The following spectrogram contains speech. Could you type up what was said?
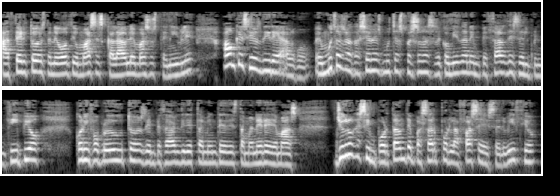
hacer todo este negocio más escalable, más sostenible. Aunque si os diré algo, en muchas ocasiones muchas personas recomiendan empezar desde el principio con infoproductos, de empezar directamente de esta manera y demás. Yo creo que es importante pasar por la fase de servicio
